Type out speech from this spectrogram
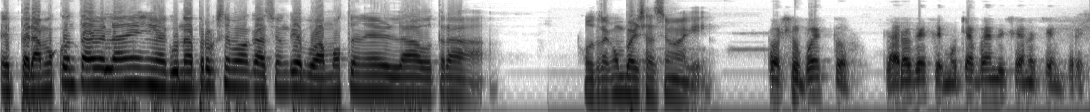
esperamos contar ¿verdad? en alguna próxima ocasión que podamos tener la otra, otra conversación aquí. Por supuesto, claro que sí, muchas bendiciones siempre.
